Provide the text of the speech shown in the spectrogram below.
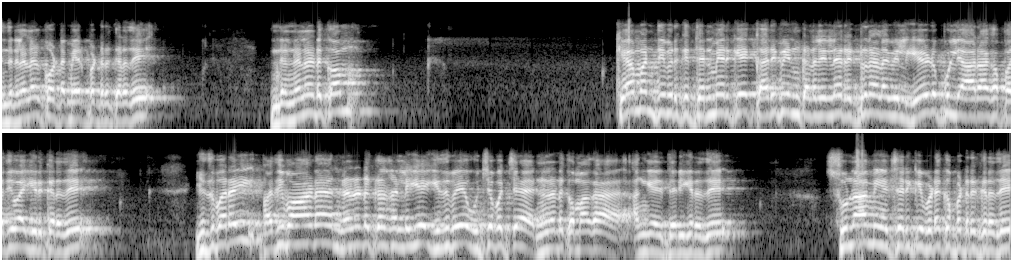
இந்த நிலநடுக்கோட்டம் ஏற்பட்டிருக்கிறது. இந்த நிலநடுக்கம் கேமன் தீவிற்கு தென்மேற்கே கரிபியன் கடலில் ரெக்டர் அளவில் ஏழு புள்ளி ஆறாக பதிவாகி இருக்கிறது. இதுவரை பதிவான நிலநடுக்கங்களிலேயே இதுவே உச்சபட்ச நிலநடுக்கமாக அங்கே தெரிகிறது. சுனாமி எச்சரிக்கை விடுக்கப்பட்டிருக்கிறது.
